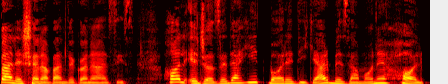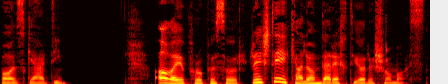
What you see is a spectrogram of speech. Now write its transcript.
بله شنوندگان عزیز حال اجازه دهید بار دیگر به زمان حال بازگردیم آقای پروفسور رشته کلام در اختیار شماست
